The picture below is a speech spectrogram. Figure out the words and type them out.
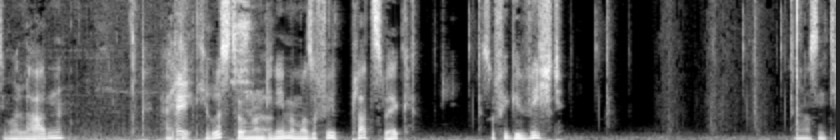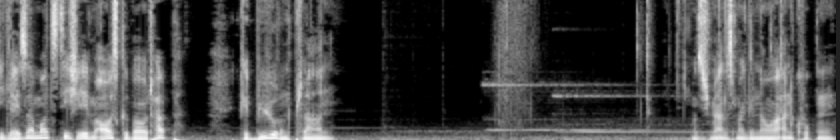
die überladen? Ja, die, Hey, die Rüstungen, die nehmen immer so viel Platz weg. So viel Gewicht. Das sind die Lasermods, die ich eben ausgebaut habe. Gebührenplan. Muss ich mir alles mal genauer angucken.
